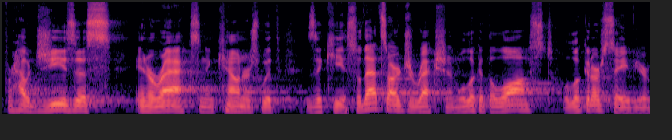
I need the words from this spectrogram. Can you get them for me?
for how Jesus interacts and encounters with Zacchaeus. So that's our direction. We'll look at the lost, we'll look at our Savior,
